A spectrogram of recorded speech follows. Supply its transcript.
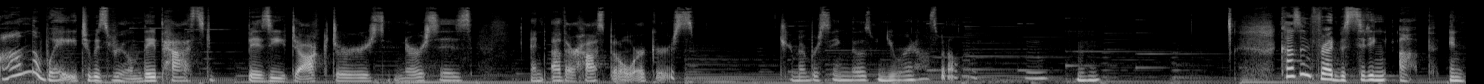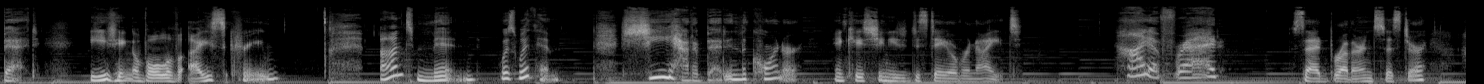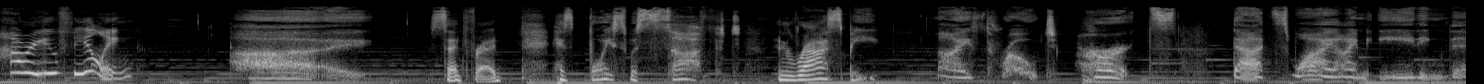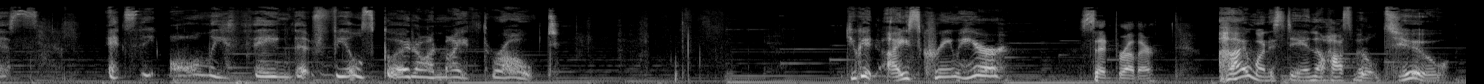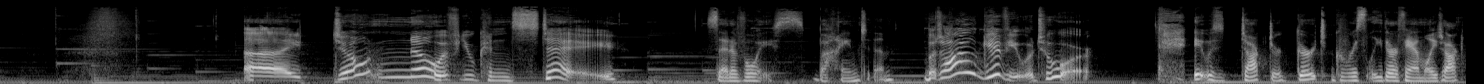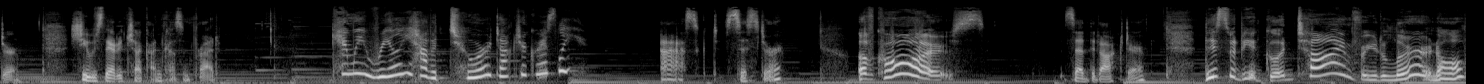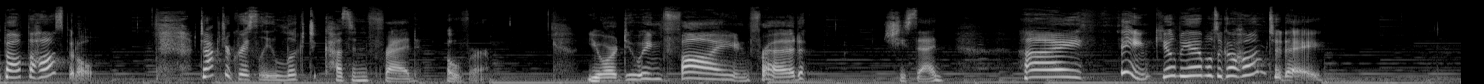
On the way to his room, they passed busy doctors, nurses, and other hospital workers. Do you remember seeing those when you were in hospital? Mhm. Cousin Fred was sitting up in bed, eating a bowl of ice cream. Aunt Min was with him. She had a bed in the corner in case she needed to stay overnight. Hiya, Fred, said brother and sister. How are you feeling? Hi, said Fred. His voice was soft and raspy. My throat hurts. That's why I'm eating this. It's the only thing that feels good on my throat. You get ice cream here? said brother. I want to stay in the hospital too. I don't know if you can stay, said a voice behind them. But I'll give you a tour. It was Dr. Gert Grizzly, their family doctor. She was there to check on Cousin Fred. Can we really have a tour, Dr. Grizzly? asked Sister. Of course, said the doctor. This would be a good time for you to learn all about the hospital. Dr. Grizzly looked Cousin Fred over. You're doing fine, Fred, she said. I think you'll be able to go home today.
